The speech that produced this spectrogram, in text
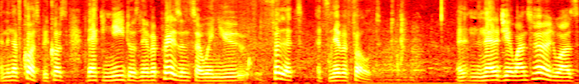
And then, of course, because that need was never present, so when you fill it, it's never filled. An analogy I once heard was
